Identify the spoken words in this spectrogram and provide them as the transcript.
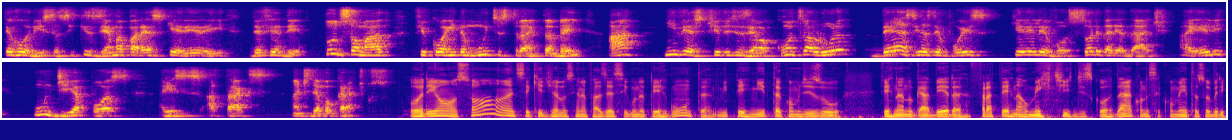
terroristas, que Zema parece querer aí defender. Tudo somado, ficou ainda muito estranho também a investida de Zema contra Lula, dez dias depois que ele levou solidariedade a ele, um dia após esses ataques antidemocráticos. Orion, só antes aqui de a Luciana fazer a segunda pergunta, me permita, como diz o Fernando Gabeira, fraternalmente discordar quando você comenta sobre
